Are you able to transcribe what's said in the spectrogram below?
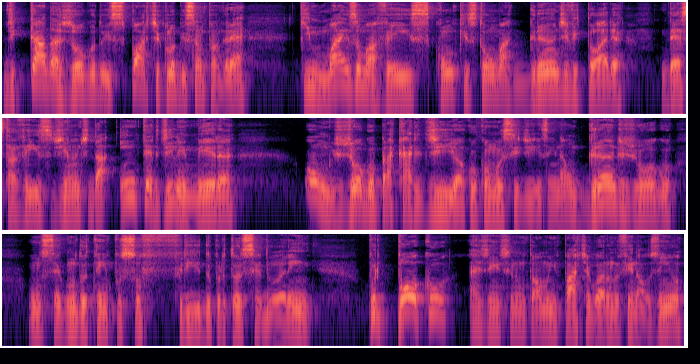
de cada jogo do Esporte Clube Santo André, que mais uma vez conquistou uma grande vitória, desta vez diante da Inter de Limeira. Um jogo para cardíaco, como se dizem, né? Um grande jogo, um segundo tempo sofrido para o torcedor, hein? Por pouco a gente não toma um empate agora no finalzinho,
